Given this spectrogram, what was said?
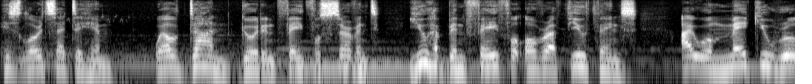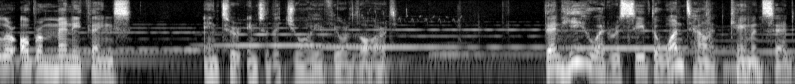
His Lord said to him, Well done, good and faithful servant. You have been faithful over a few things. I will make you ruler over many things. Enter into the joy of your Lord. Then he who had received the one talent came and said,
